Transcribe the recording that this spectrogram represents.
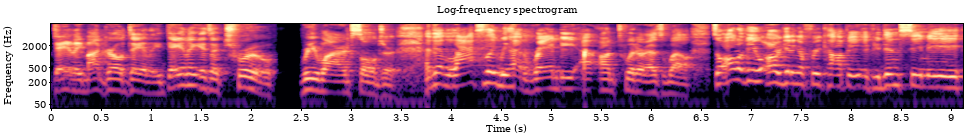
Daily, my girl Daily. Daily is a true Rewired Soldier. And then lastly, we had Randy on Twitter as well. So all of you are getting a free copy. If you didn't see me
